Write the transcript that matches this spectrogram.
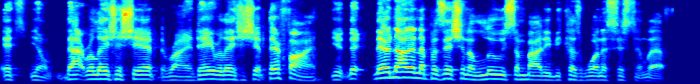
it's you know that relationship, the Ryan Day relationship, they're fine. They're not in a position to lose somebody because one assistant left,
